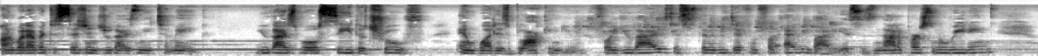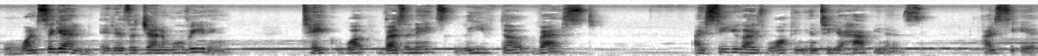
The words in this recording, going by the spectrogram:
on whatever decisions you guys need to make. You guys will see the truth and what is blocking you. For you guys, this is going to be different for everybody. This is not a personal reading. Once again, it is a general reading. Take what resonates, leave the rest. I see you guys walking into your happiness. I see it.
